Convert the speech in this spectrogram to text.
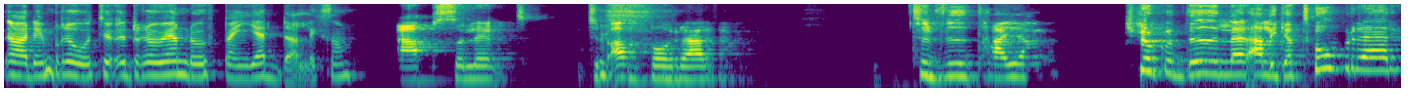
ja, din bror drog ändå upp en gädda liksom. Absolut. Typ abborrar. Typ vithajar. Krokodiler, alligatorer.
